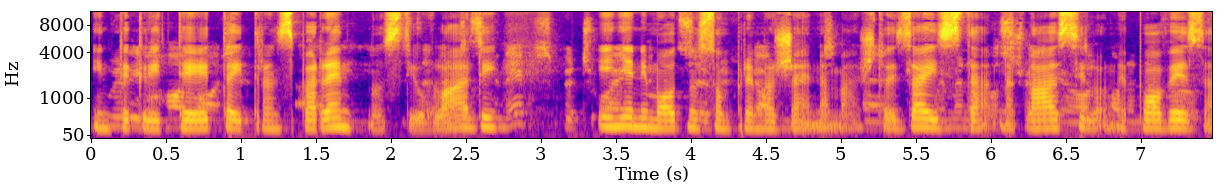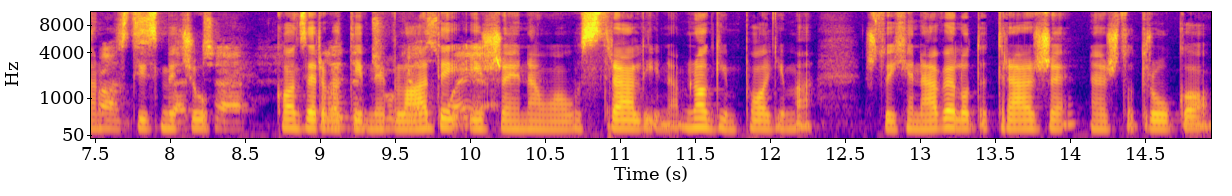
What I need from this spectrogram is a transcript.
integriteta i transparentnosti u vladi i njenim odnosom prema ženama, što je zaista naglasilo nepovezanost između konzervativne vlade i žena u Australiji na mnogim poljima, što ih je navelo da traže nešto drugo.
